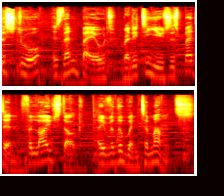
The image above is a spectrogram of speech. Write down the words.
The straw is then baled, ready to use as bedding for livestock over the winter months.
